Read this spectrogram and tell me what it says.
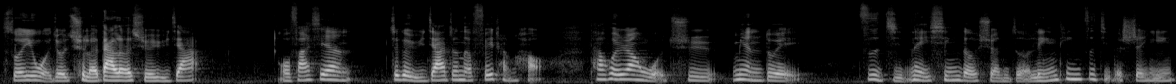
所以我就去了大乐学瑜伽。我发现这个瑜伽真的非常好，它会让我去面对自己内心的选择，聆听自己的声音，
